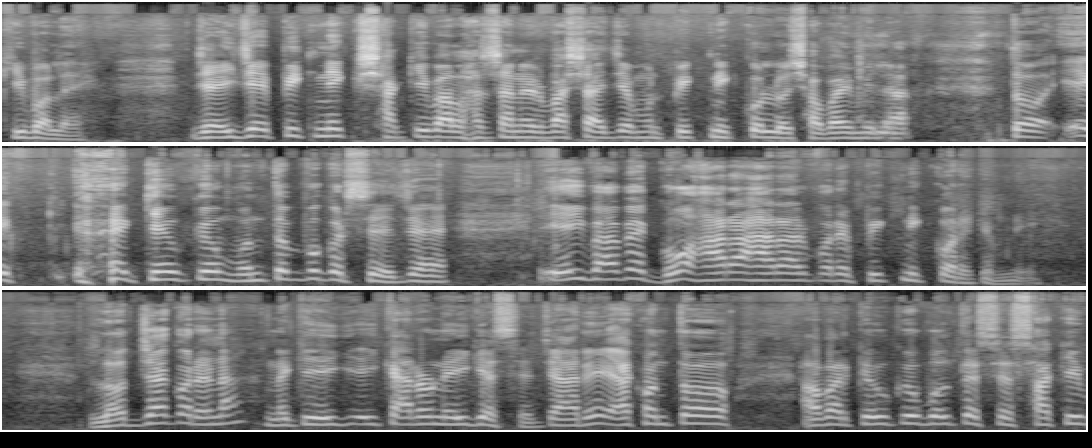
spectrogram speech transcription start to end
কি বলে? যে এই যে পিকনিক সাকিব আল হাসানের বাসায় যেমন পিকনিক করল সবাই মিলা। তো কেউ কেউ মন্তব্য করছে যে, এইভাবে গো হারা হারার পরে পিকনিক করে কেমনি? লজ্জা করে না? নাকি এই এই কারণেই গেছে? যে আরে, এখন তো আবার কেউ কেউ বলতেছে, সাকিব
